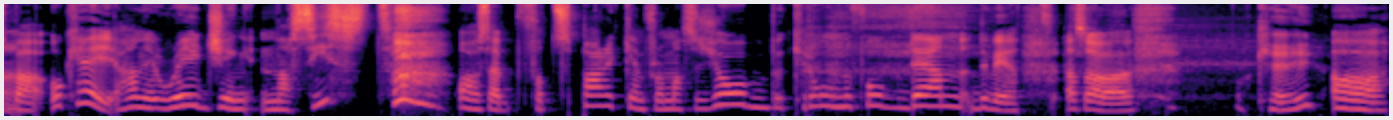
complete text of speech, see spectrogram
Så bara okej, han är raging nazist och har så här, fått sparken från massa jobb, kronofogden, du vet, alltså Okej. ja,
